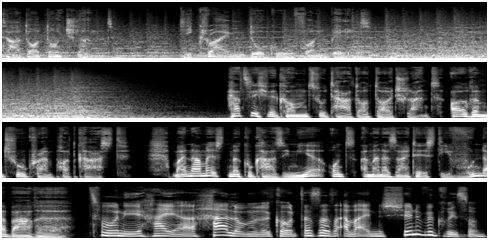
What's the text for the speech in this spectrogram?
Tatort Deutschland. Die Crime-Doku von Bild. Herzlich willkommen zu Tatort Deutschland, eurem True Crime Podcast. Mein Name ist Mirko Kasimir und an meiner Seite ist die wunderbare Toni Heyer. Hallo Mirko, das ist aber eine schöne Begrüßung.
